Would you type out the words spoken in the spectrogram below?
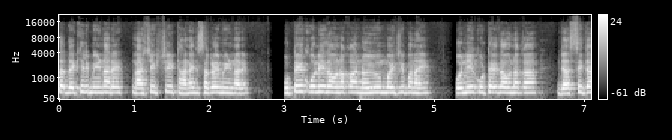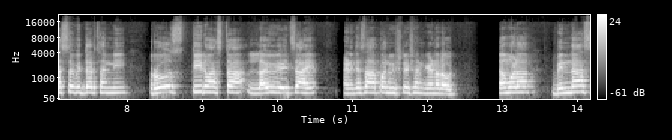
तर देखील मिळणार आहे नाशिकची ठाण्याची सगळे मिळणार. आहे कुठे कोणी जाऊ नका नवी मुंबईची पण आहे. कोणी कुठे जाऊ नका. जास्तीत जास्त विद्यार्थ्यांनी रोज तीन वाजता लाईव्ह यायचं आहे आणि त्याचं आपण विश्लेषण घेणार आहोत. त्यामुळं बिंदास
